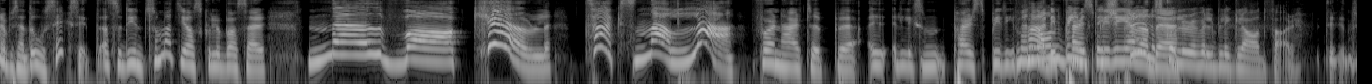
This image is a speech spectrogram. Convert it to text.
100% osexigt. Alltså det är inte som att jag skulle bara så här, nej vad kul! Tack snälla för den här typ eh, liksom perspir- Men någon vintagepryl skulle du väl bli glad för?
